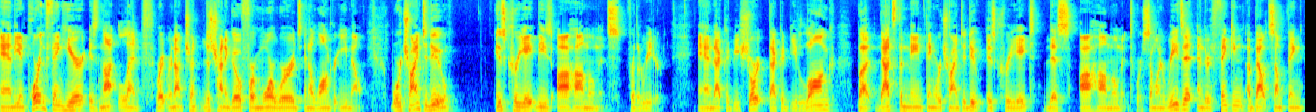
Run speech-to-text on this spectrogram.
And the important thing here is not length, right? We're not just trying to go for more words in a longer email. What we're trying to do is create these aha moments for the reader. And that could be short, that could be long, but that's the main thing we're trying to do is create this aha moment where someone reads it and they're thinking about something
